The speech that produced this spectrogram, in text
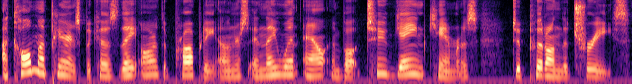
I called my parents because they are the property owners and they went out and bought two game cameras to put on the trees.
